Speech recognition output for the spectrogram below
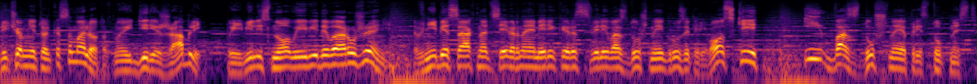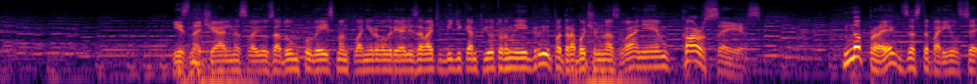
Причем не только самолетов, но и дирижаблей. Появились новые виды вооружений. В небесах над Северной Америкой расцвели воздушные грузоперевозки и воздушная преступность. Изначально свою задумку Вейсман планировал реализовать в виде компьютерной игры под рабочим названием Corsairs. Но проект застопорился,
